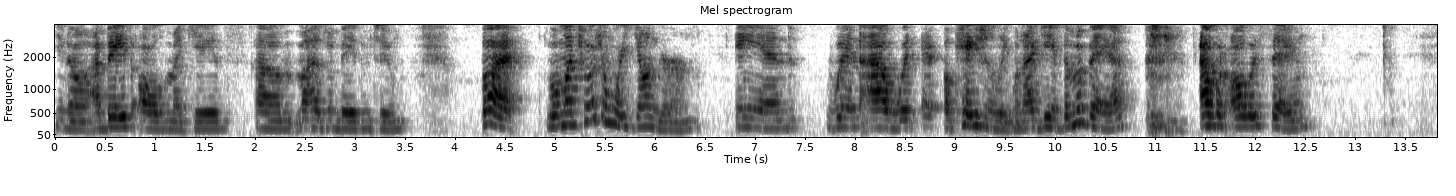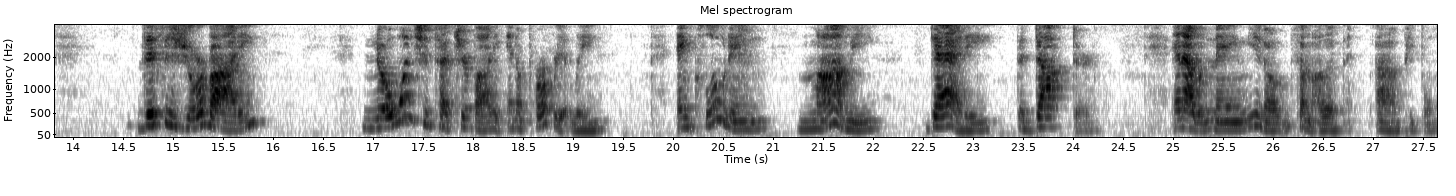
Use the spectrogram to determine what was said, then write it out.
you know, I bathe all of my kids. Um, my husband bathed them too. But when my children were younger and when I would occasionally, when I gave them a bath, I would always say, this is your body. No one should touch your body inappropriately, including mommy, daddy, the doctor. And I would name, you know, some other uh, people.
